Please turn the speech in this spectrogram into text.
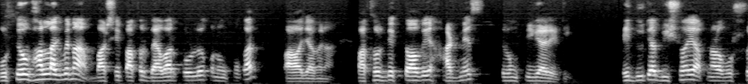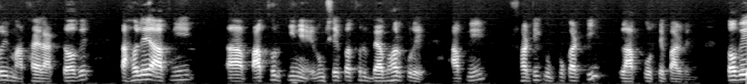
পড়তেও ভালো লাগবে না বা সেই পাথর ব্যবহার করলেও কোনো উপকার পাওয়া যাবে না। পাথর দেখতে হবে হার্ডনেস এবং ক্লিয়ারিটি এই দুইটা বিষয় আপনার অবশ্যই মাথায় রাখতে হবে। তাহলে আপনি পাথর কিনে এবং সেই পাথর ব্যবহার করে আপনি সঠিক উপকারটি লাভ করতে পারবেন। তবে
